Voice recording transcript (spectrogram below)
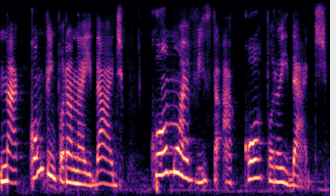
Na contemporaneidade, como é vista a corporoidade?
